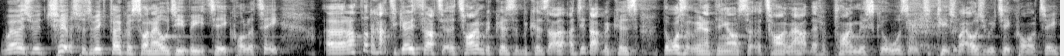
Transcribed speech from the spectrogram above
whereas with CHIPS was a big focus on LGBT equality, uh, and I thought I had to go through that at the time because, because I, I did that because there wasn't really anything else at the time out there for primary schools to teach about LGBT equality.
